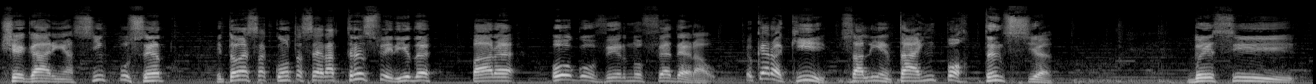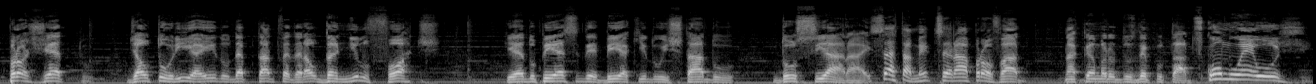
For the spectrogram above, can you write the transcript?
chegarem a 5%, então essa conta será transferida para o governo federal. Eu quero aqui salientar a importância desse projeto de autoria aí do deputado federal Danilo Forte, que é do PSDB aqui do estado do Ceará. E certamente será aprovado na Câmara dos Deputados. Como é hoje?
